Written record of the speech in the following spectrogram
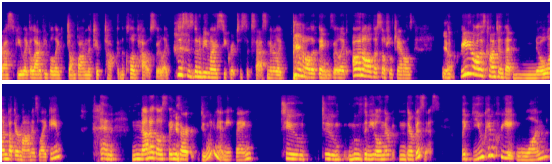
recipe. Like a lot of people like jump on the TikTok and the clubhouse. They're like, this is going to be my secret to success. And they're like doing all the things. They're like on all the social channels, yeah. like creating all this content that no one but their mom is liking. And none of those things are doing anything to to move the needle in their in their business. Like you can create one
